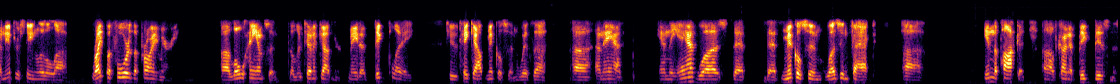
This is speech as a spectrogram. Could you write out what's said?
an interesting little uh, right before the primary. Uh, Lowell Hansen, the lieutenant governor, made a big play to take out Mickelson with uh, uh, an ad and the ad was that that Mickelson was in fact uh, in the pockets of kind of big business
